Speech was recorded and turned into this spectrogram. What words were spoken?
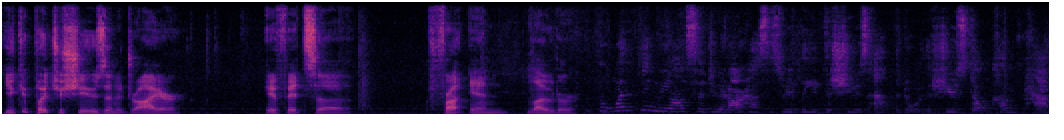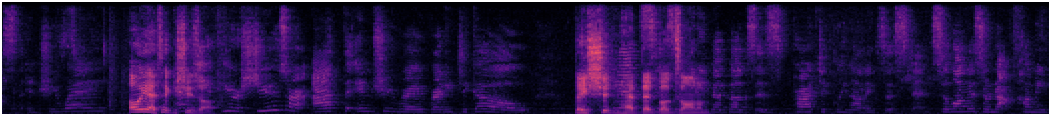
You can put your shoes in a dryer if it's a front end loader. But one thing we also do at our house is we leave the shoes at the door. The shoes don't come past the entryway. Oh yeah, take your And shoes if off. If your shoes are at the entryway ready to go, They shouldn't have bed bugs on them. Bed bugs is practically non-existent, so long as they're not coming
